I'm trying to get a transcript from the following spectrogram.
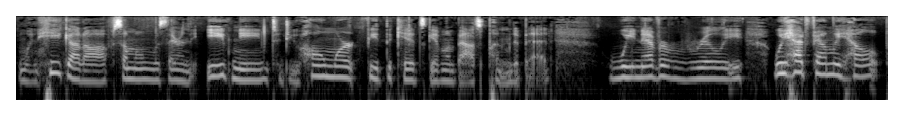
when he got off, someone was there in the evening to do homework, feed the kids, give them baths, put them to bed. We never really, we had family help,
